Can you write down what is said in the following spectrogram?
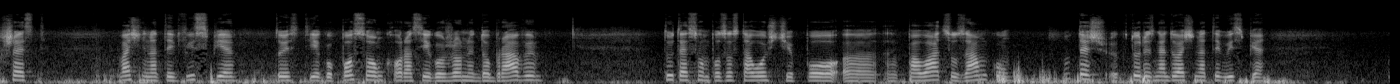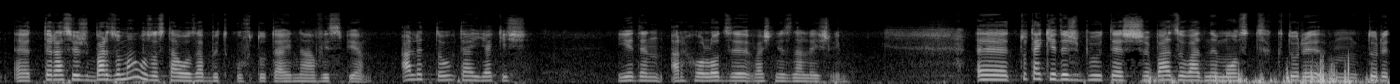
chrzest właśnie na tej wyspie. To jest jego posąg oraz jego żony Dobrawy. Tutaj są pozostałości po e, pałacu, zamku, też, który znajduje się na tej wyspie. E, Teraz już bardzo mało zostało zabytków tutaj na wyspie, ale tutaj jakiś jeden archeolodzy właśnie znaleźli. E, Tutaj kiedyś był też bardzo ładny most, który, mm, który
